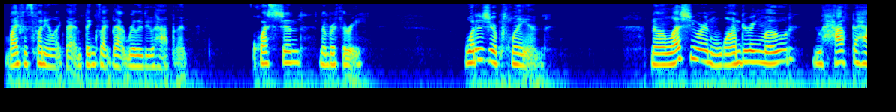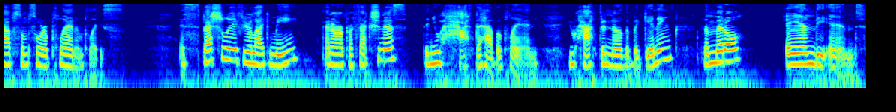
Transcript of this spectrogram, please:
Life is funny like that, and things like that really do happen. Question number three what is your plan? Now, unless you are in wandering mode, you have to have some sort of plan in place. Especially if you're like me and are a perfectionist, then you have to have a plan. You have to know the beginning, the middle, and the end.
